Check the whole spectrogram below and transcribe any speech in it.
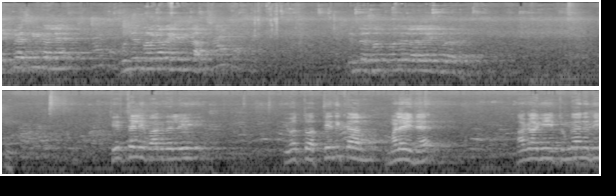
ಅಲ್ಲೇ ಮುಂದಿನ ಮಳೆಗಾಲ ತೀರ್ಥಹಳ್ಳಿ ಭಾಗದಲ್ಲಿ ಇವತ್ತು ಅತ್ಯಧಿಕ ಮಳೆ ಇದೆ. ಹಾಗಾಗಿ ತುಂಗಾ ನದಿ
